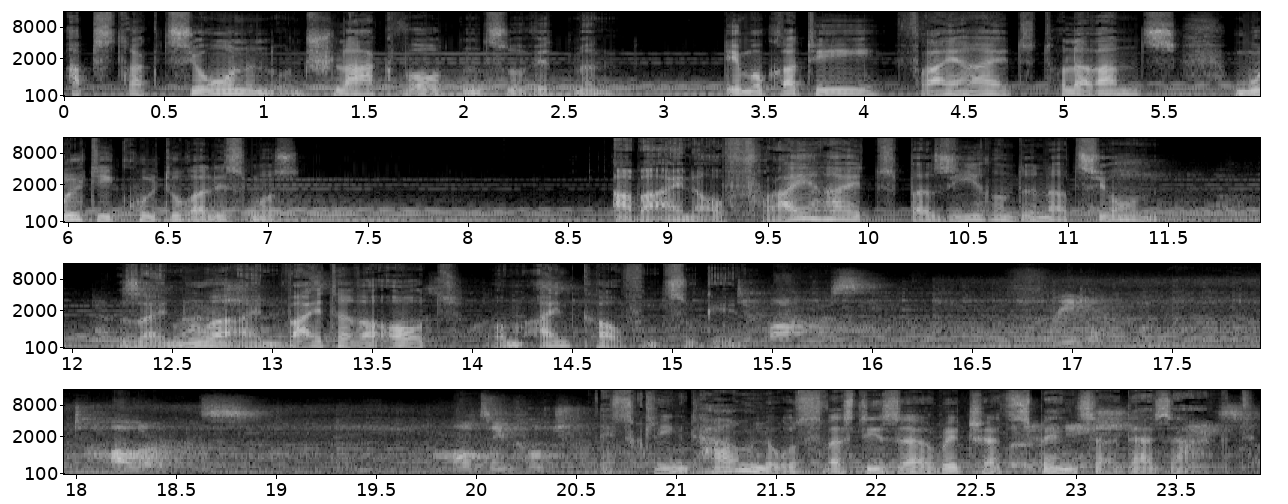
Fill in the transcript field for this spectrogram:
Abstraktionen und Schlagworten zu widmen. Demokratie, Freiheit, Toleranz, Multikulturalismus. Aber eine auf Freiheit basierende Nation sei nur ein weiterer Ort, um einkaufen zu gehen. Es klingt harmlos, was dieser Richard Spencer da sagt.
